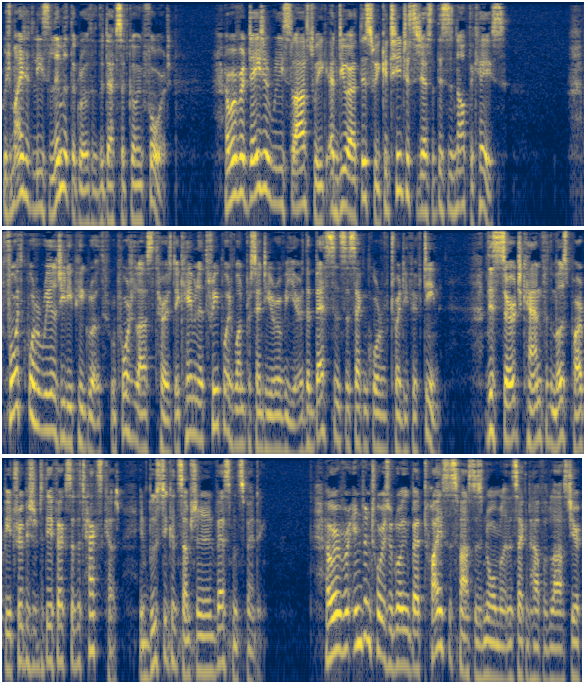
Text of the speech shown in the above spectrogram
which might at least limit the growth of the deficit going forward. However, data released last week and due out this week continue to suggest that this is not the case. Fourth quarter real GDP growth, reported last Thursday, came in at 3.1% year over year, the best since the second quarter of 2015. This surge can, for the most part, be attributed to the effects of the tax cut in boosting consumption and investment spending. However, inventories are growing about twice as fast as normal in the second half of last year,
